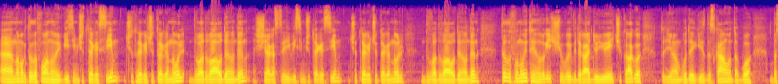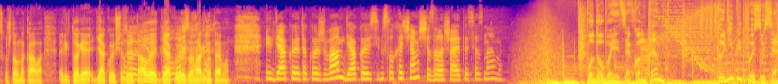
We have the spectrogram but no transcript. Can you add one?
Е, Номер телефону 847 440 2211. Ще раз це 847 440 2211. Телефонуйте, говоріть, що ви від радіо UA Чикаго. Тоді вам буде якийсь дискаунт або безкоштовна кава. Вікторія, дякую, що завітали. Дякую за гарну тему. І дякую також вам, дякую всім слухачам, що залишаєтеся з нами. Подобається контент? Тоді підписуйся,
